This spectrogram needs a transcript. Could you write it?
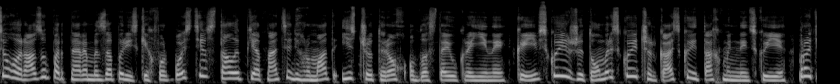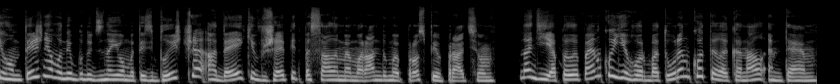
Цього разу партнерами запорізьких форпостів стали 15 громад із чотирьох областей України: Київської, Житомирської, Черкаської та Хмельницької. Протягом тижня вони будуть знайомитись ближче, а деякі вже підписали меморандуми про співпрацю. Надія Пилипенко, Єгор Батуренко, телеканал МТМ.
